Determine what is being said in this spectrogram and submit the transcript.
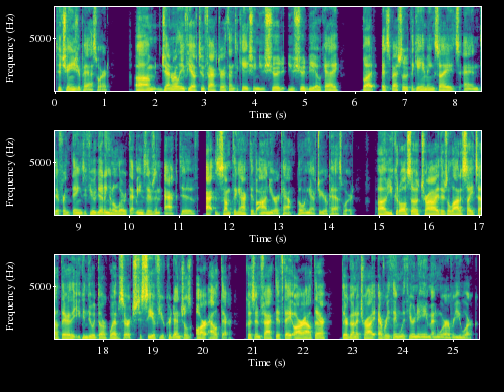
to change your password. Um, generally, if you have two-factor authentication, you should you should be okay. But especially with the gaming sites and different things, if you're getting an alert, that means there's an active, something active on your account going after your password. Uh, you could also try, there's a lot of sites out there that you can do a dark web search to see if your credentials are out there. Because in fact, if they are out there, they're going to try everything with your name and wherever you work.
